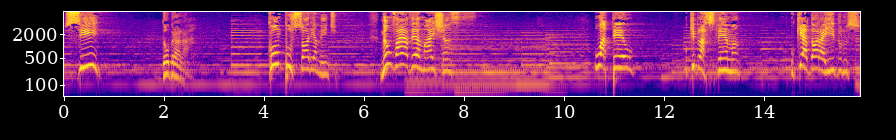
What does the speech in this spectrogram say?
se dobrará, compulsoriamente não vai haver mais chances. O ateu, o que blasfema, o que adora ídolos,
